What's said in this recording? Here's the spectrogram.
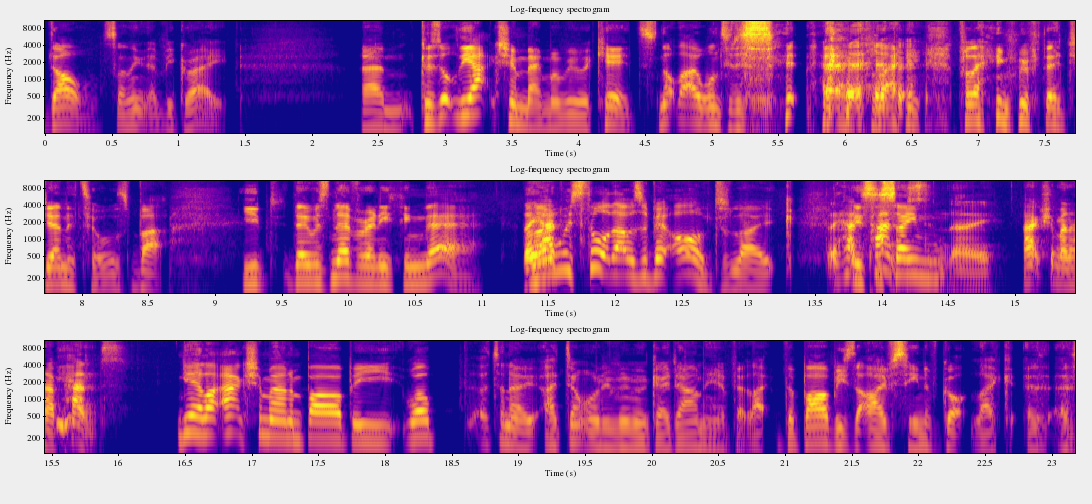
dolls. I think that'd be great. Because the action men when we were kids, not that I wanted to sit there play, playing with their genitals, but there was never anything there. They And I always thought that was a bit odd. Like They had it's pants, the same. didn't they? Action Man had pants. Yeah, like Action Man and Barbie. Well, I don't know. I don't want to even go down here, but like the Barbies that I've seen have got like a, a,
